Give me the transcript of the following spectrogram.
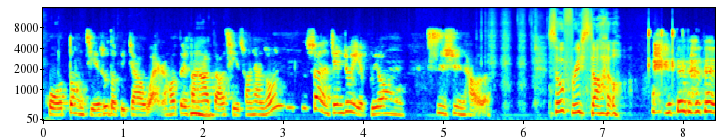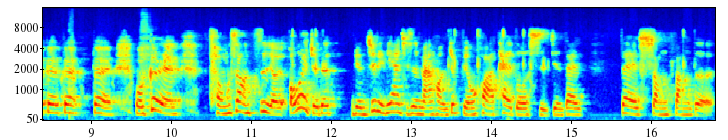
活动结束的比较晚，然后对方要早起床，想说、嗯、算了，今天就也不用视讯好了。so freestyle。对对对对对对，我个人崇尚自由，偶尔觉得远距离恋爱其实蛮好，你就不用花太多时间在在双方的，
